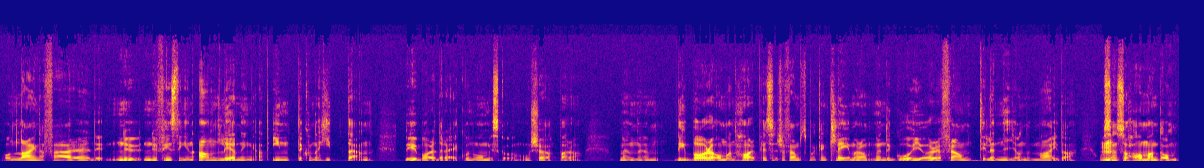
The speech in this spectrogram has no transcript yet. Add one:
online-affärer. Det, nu, nu finns det ingen anledning att inte kunna hitta en. Det är ju bara det där ekonomiska att, köpa. Då. Men eh, det är bara om man har Playstation 5 som man kan claima dem, men det går att göra det fram till den 9 maj. Då. Och Mm. sen så har man dem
